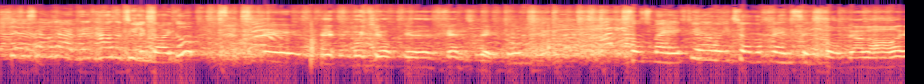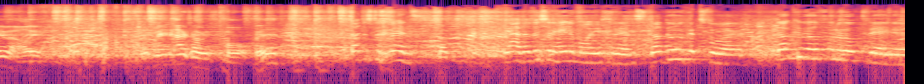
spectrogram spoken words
jasje, het is wel daar, maar dat houdt natuurlijk nooit op. Nee, even moet je op je grens weten. Volgens mij heeft u helemaal niet zoveel grenzen. Oh, nou wel, jawel. Dat is mijn uithoudingsvermogen, hè? Dat is de grens. Dat, Ja, dat is een hele mooie grens. Daar doe ik het voor. Dank u wel voor uw optreden.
